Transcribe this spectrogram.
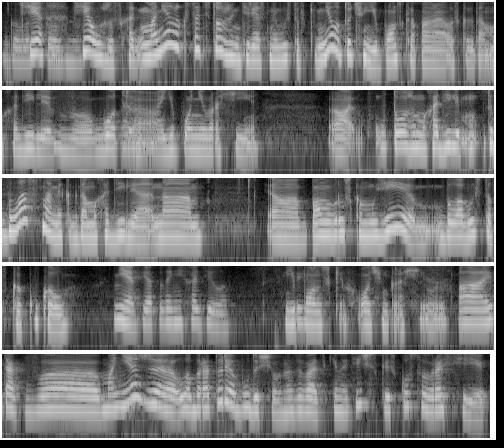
голословной. Все, все уже сходили. Манежа, кстати, тоже интересные выставки. Мне вот очень японская понравилась, когда мы ходили в год mm. Японии в России. А, тоже мы ходили... Ты была с нами, когда мы ходили на... По-моему, в Русском музее была выставка кукол. Нет, я туда не ходила японских, очень красивые. А, итак, в Манеже лаборатория будущего называется кинетическое искусство в России.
